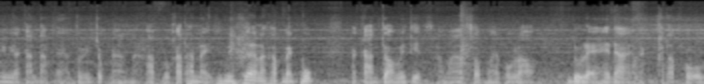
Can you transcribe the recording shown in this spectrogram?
ไม่มีอาการดับแล้วตัวนี้จบงานนะครับ ลูกค้าท่านไหนที่มีเครื่องนะครับ macbook อาการจอไม่ติดสามารถส่งมาให้พวกเราดูแลให้ได้นะครับผม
